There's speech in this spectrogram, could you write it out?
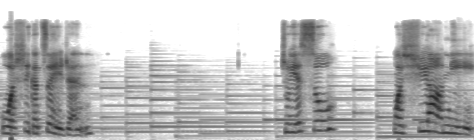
我是个罪人，主耶稣，我需要你，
